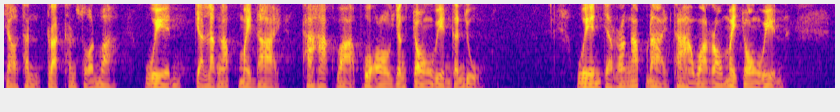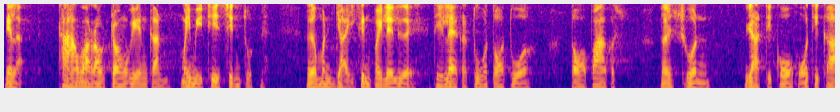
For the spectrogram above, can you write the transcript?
เจ้าท่านตรัสท่านสอนว่า เวรจะระงับไม่ได้ ถ้าหากว่าพวกเรายังจองเวรกันอยู่ เวรจะระงับได้ ถ้าหากว่าเราไม่จองเวรนี่แหละ ถ้าหากว่าเราจองเวรกัน ไม่มีที่สิ้นสุดเออมันใหญ่ขึ้นไปเรื่อยๆ ทีแรกก็ตัวต่อตัว ต่อปาก็ชวนญาติโกโหติกา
